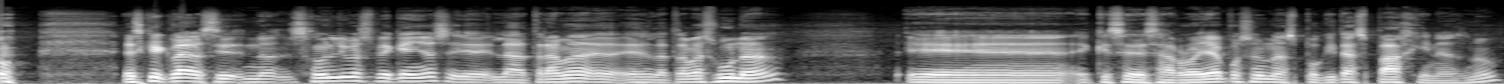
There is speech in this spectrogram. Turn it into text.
es que, claro, si son libros pequeños, eh, la, trama, eh, la trama es una eh, que se desarrolla pues en unas poquitas páginas, ¿no?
